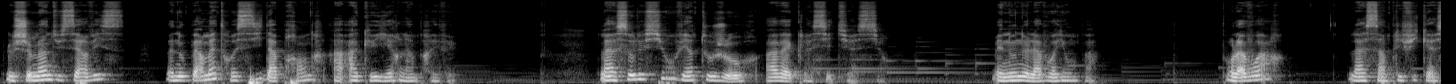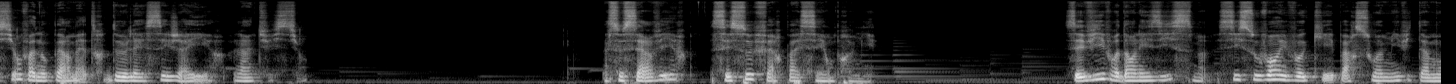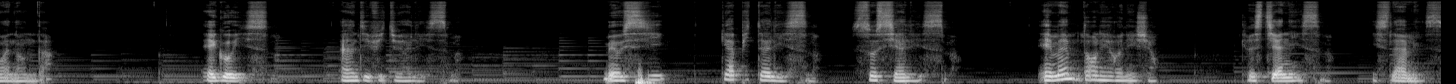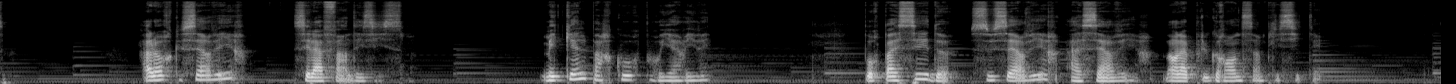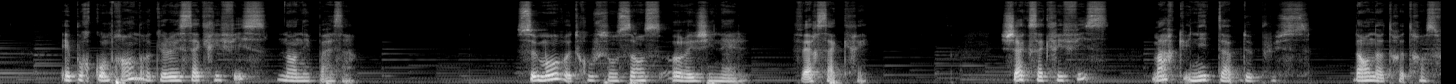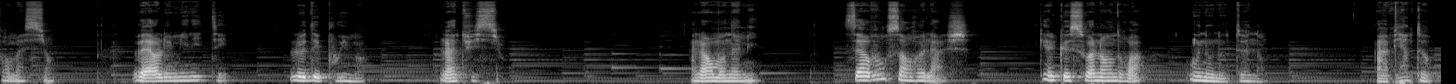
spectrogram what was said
Le chemin du service va nous permettre aussi d'apprendre à accueillir l'imprévu. La solution vient toujours avec la situation, mais nous ne la voyons pas. Pour la voir, la simplification va nous permettre de laisser jaillir l'intuition. Se servir, c'est se faire passer en premier. C'est vivre dans les ismes si souvent évoqués par Swami Vitamoananda. Égoïsme, individualisme, mais aussi capitalisme, socialisme, et même dans les religions, christianisme, islamisme alors que servir, c'est la fin des ismes. Mais quel parcours pour y arriver? Pour passer de se servir à servir dans la plus grande simplicité. Et pour comprendre que le sacrifice n'en est pas un. Ce mot retrouve son sens originel, faire sacré. Chaque sacrifice marque une étape de plus dans notre transformation vers l'humilité, le dépouillement, l'intuition. Alors mon ami, servons sans relâche, quel que soit l'endroit où nous nous tenons. À bientôt.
